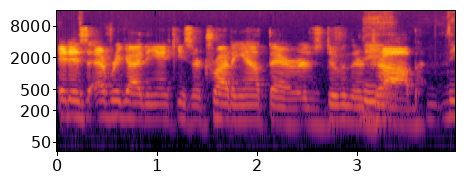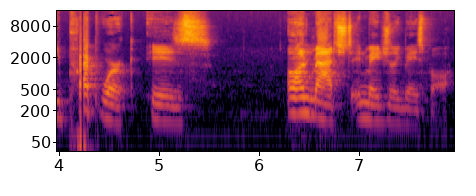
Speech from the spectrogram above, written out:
it is every guy the Yankees are trotting out there is doing their The- job. The prep work is unmatched in Major League Baseball.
